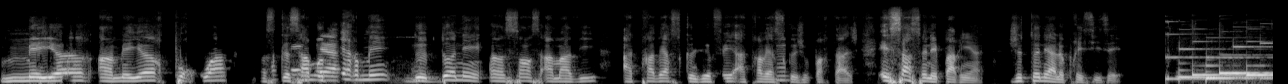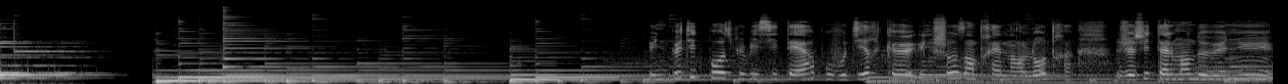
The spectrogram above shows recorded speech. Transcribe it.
meilleur en meilleur. Pourquoi? Parce que ça me permet de donner un sens à ma vie à travers ce que je fais, à travers ce mm. que je partage. Et ça, ce n'est pas rien. Je tenais à le préciser. Publicitaire pour vous dire qu'une chose entraînant l'autre, je suis tellement devenue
